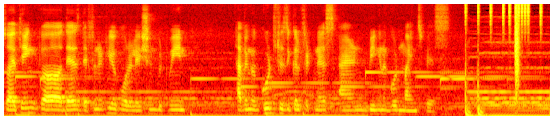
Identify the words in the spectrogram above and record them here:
So I think uh, there's definitely a correlation between having a good physical fitness and being in a good mind space.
